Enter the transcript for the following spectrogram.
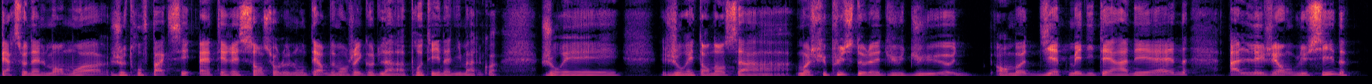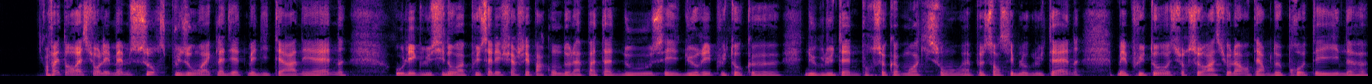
personnellement moi je trouve pas que c'est intéressant sur le long terme de manger que de la protéine animale quoi. J'aurais j'aurais tendance à moi je suis plus de la du du euh, en mode diète méditerranéenne allégée en glucides en fait, on reste sur les mêmes sources plus ou moins que la diète méditerranéenne, où les glucides, on va plus aller chercher par contre de la patate douce et du riz plutôt que du gluten pour ceux comme moi qui sont un peu sensibles au gluten, mais plutôt sur ce ratio-là en termes de protéines euh,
